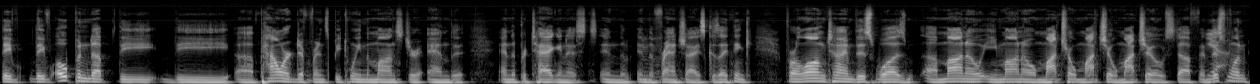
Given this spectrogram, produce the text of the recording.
they've they've opened up the the uh, power difference between the monster and the and the protagonists in the in the Mm-hmm. franchise because I think for a long time this was uh, mano y mano macho macho macho stuff, and this one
